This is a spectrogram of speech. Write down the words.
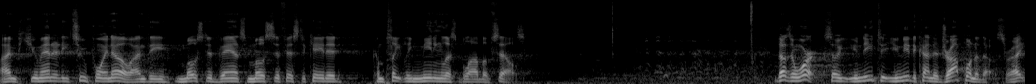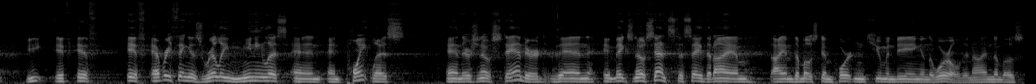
I'm humanity 2.0. I'm the most advanced, most sophisticated, completely meaningless blob of cells doesn't work. So you need to, you need to kind of drop one of those, right? You, if, if, if everything is really meaningless and, and pointless and there's no standard, then it makes no sense to say that I am, I am the most important human being in the world and I'm the most,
